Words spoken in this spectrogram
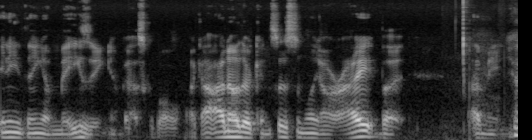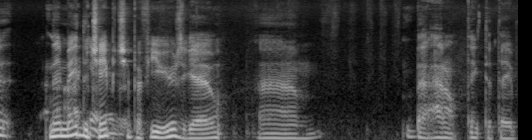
anything amazing in basketball. Like I I know they're consistently all right, but I mean, Yeah, they I made the championship a few years ago, um, but I don't think that they've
